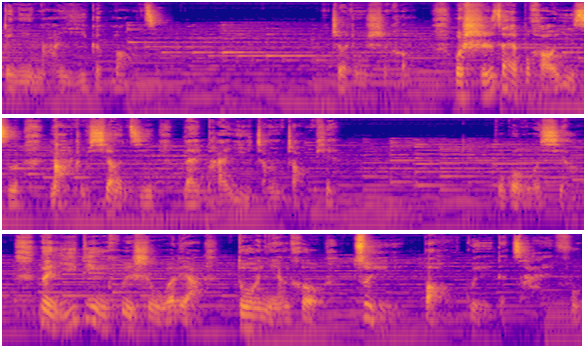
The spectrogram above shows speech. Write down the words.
给你拿一个帽子。这种时候，我实在不好意思拿出相机来拍一张照片。不过我想，那一定会是我俩多年后最宝贵的财富。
